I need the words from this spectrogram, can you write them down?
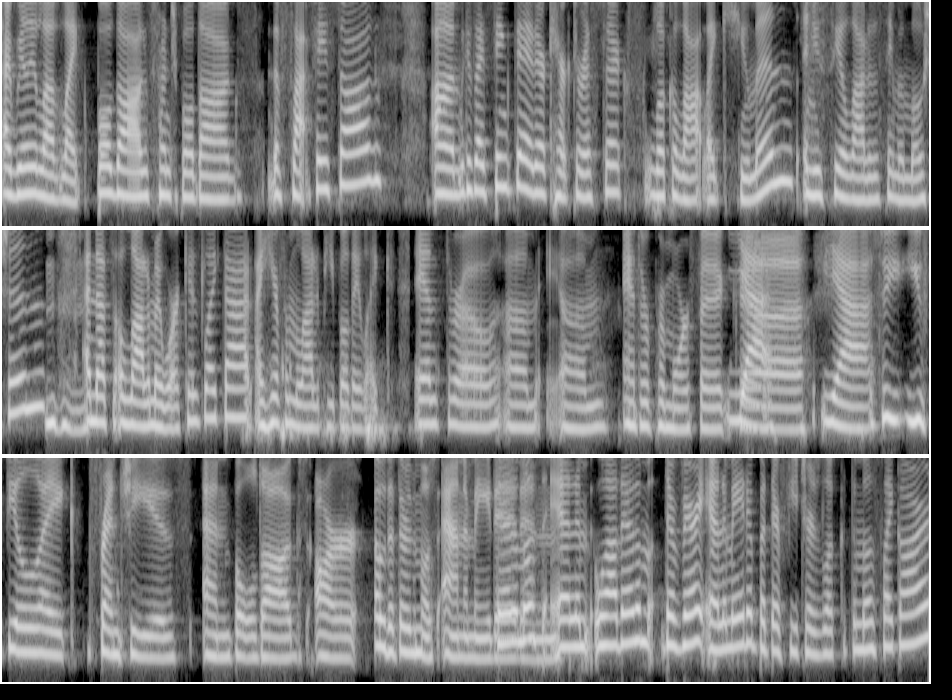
I really love like bulldogs, French bulldogs, the flat faced dogs, um, because I think that their characteristics look a lot like humans, and you see a lot of the same emotions, Mm-hmm. and that's a lot of my work is like that. I hear from a lot of people they like anthro, um, um, Anthropomorphic. yes, uh, yeah, so you- you feel like Frenchies and bulldogs are oh that they're the most animated. They're the most and- anim. Well, they're the they're very animated, but their features look the most like ours.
